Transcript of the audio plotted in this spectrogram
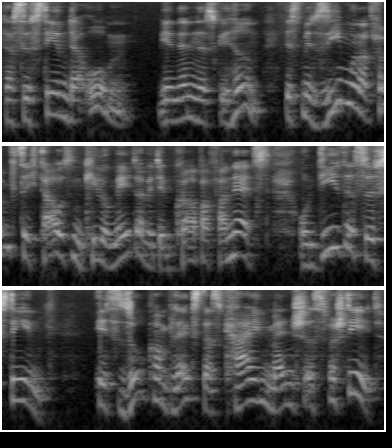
Das System da oben, wir nennen es Gehirn, ist mit 750.000 Kilometern mit dem Körper vernetzt. Und dieses System ist so komplex, dass kein Mensch es versteht.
